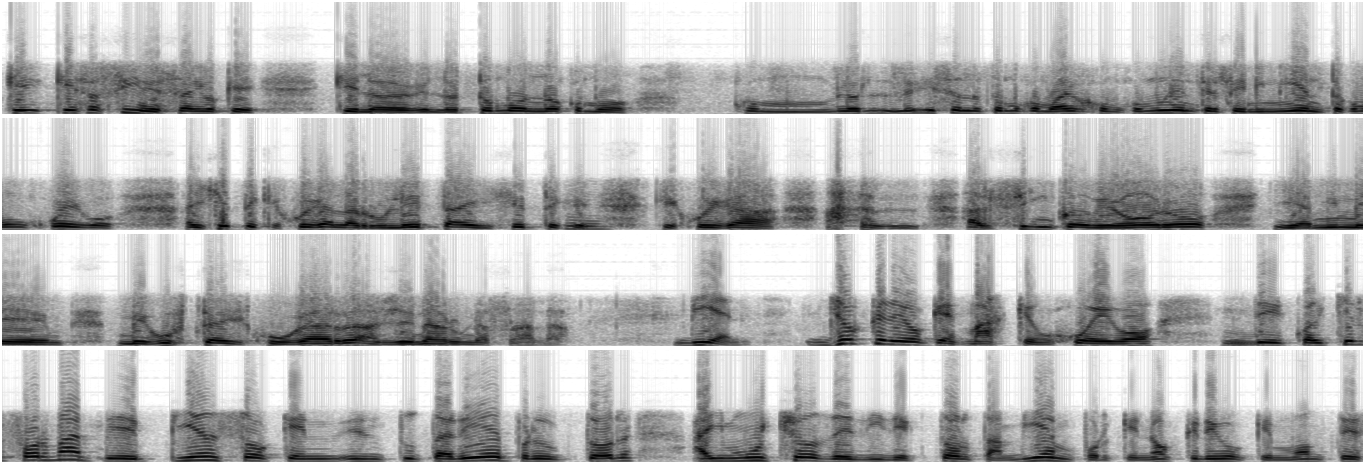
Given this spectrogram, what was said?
que, que eso sí es algo que, que lo, lo tomo no como como, eso lo tomo como algo como, un entretenimiento, como un juego. Hay gente que juega a la ruleta, hay gente que, mm. que juega al, al cinco de oro y a mí me, me gusta el jugar a llenar una sala. Bien, yo creo que es más que un juego. Mm. De cualquier forma, eh, pienso que en, en, tu tarea de productor hay mucho de director también, porque no creo que montes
